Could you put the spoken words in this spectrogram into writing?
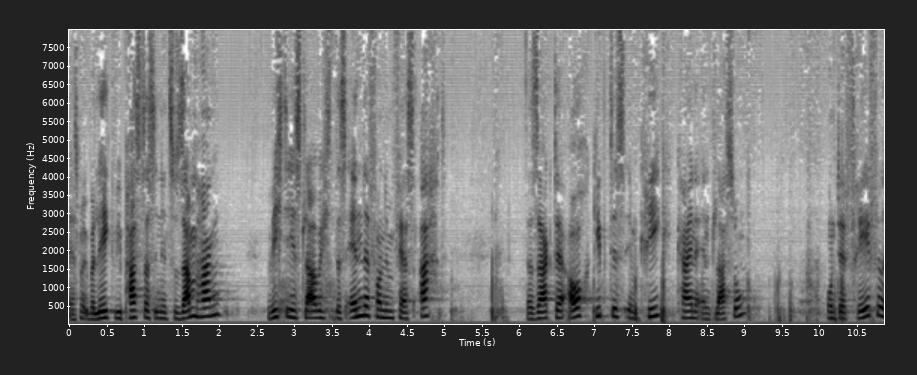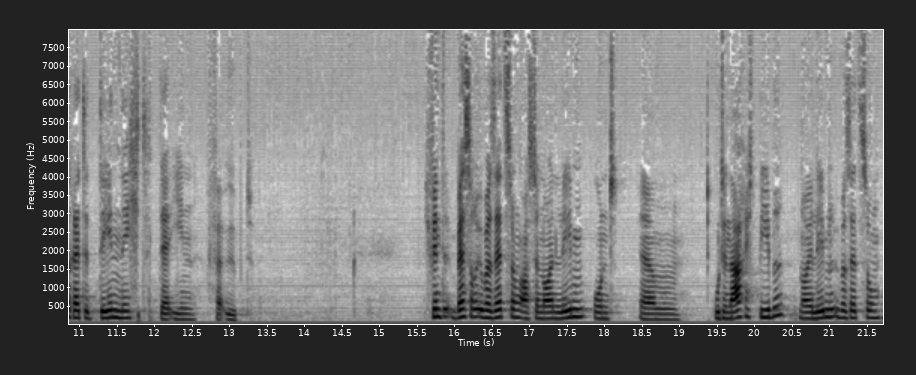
Erstmal überlegt, wie passt das in den Zusammenhang? Wichtig ist, glaube ich, das Ende von dem Vers 8. Da sagt er, auch gibt es im Krieg keine Entlassung und der Frevel rettet den nicht, der ihn verübt. Ich finde bessere Übersetzungen aus der Neuen Leben und ähm, Gute Nachricht Bibel, Neue Leben Übersetzung,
